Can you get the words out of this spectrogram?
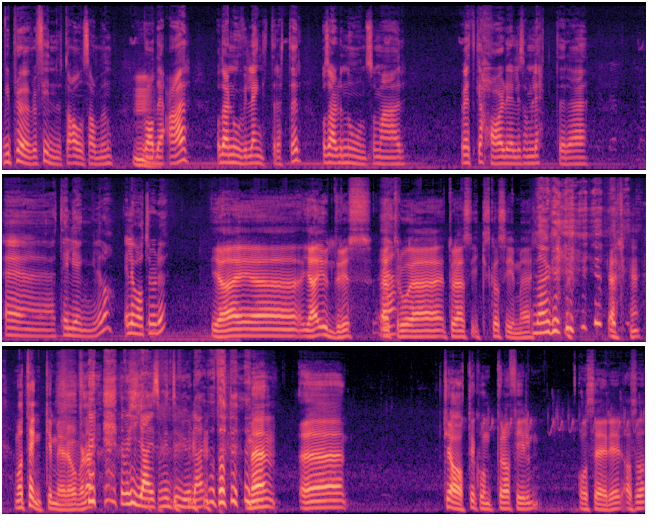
Vi prøver å finne ut av alle sammen Mm. hva det er. Og det er noe vi lengter etter. Og så er det noen som er Jeg vet ikke, har det liksom lettere eh, tilgjengelig, da? Eller hva tror du? Jeg, eh, jeg undres. Jeg, Ja. tror jeg tror jeg ikke skal si mer. Nei, okay. Jeg, jeg må tenke mer over det. Det blir jeg som intervjuer deg. Men eh, teater kontra film og serier altså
